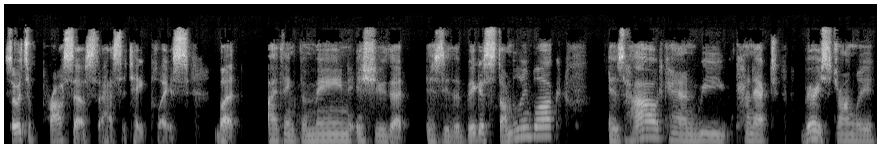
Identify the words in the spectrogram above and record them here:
so it's a process that has to take place but i think the main issue that is the biggest stumbling block is how can we connect very strongly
